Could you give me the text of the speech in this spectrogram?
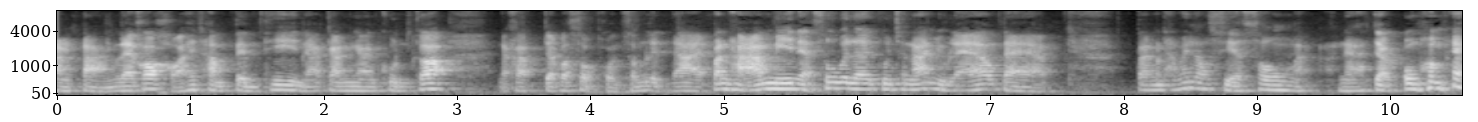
ต่างๆ แล้วก็ขอให้ทำเต็มที่นะการงานคุณก็นะครับจะประสบผลสำเร็จได้ ปัญหามีเนี่ยสู้ไปเลยคุณชนะอยู่แล้วแต่ แต่มันทำให้เราเสียทรงอะนะจากองค์พระแม่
